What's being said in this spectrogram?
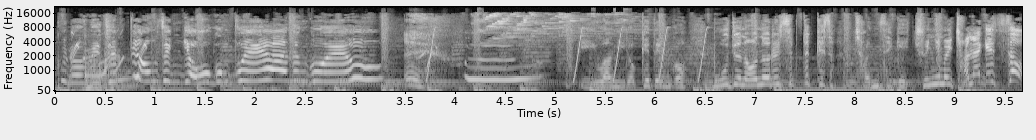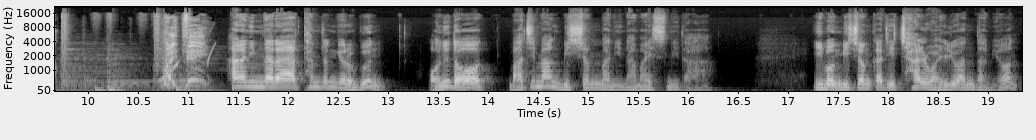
그럼 이제 평생 영어 공부해야 하는 거예요? 에휴. 이왕 이렇게 된 거 모든 언어를 습득해서 전 세계에 주님을 전하겠어. 화이팅! 하나님 나라 탐정 여러분, 어느덧 마지막 미션만이 남아 있습니다. 이번 미션까지 잘 완료한다면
